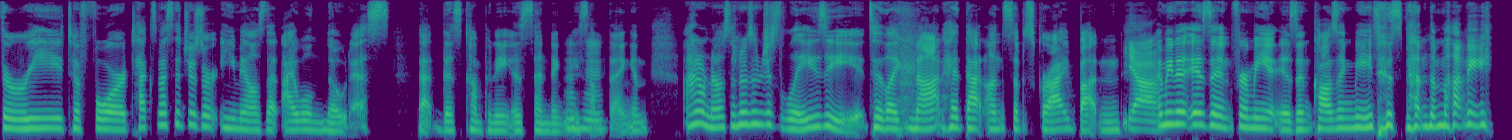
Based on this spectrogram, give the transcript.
three to four text messages or emails that I will notice that this company is sending me Mhm. something. And I don't know, sometimes I'm just lazy to like not hit that unsubscribe button. Yeah. I mean, it isn't for me, it isn't causing me to spend the money,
